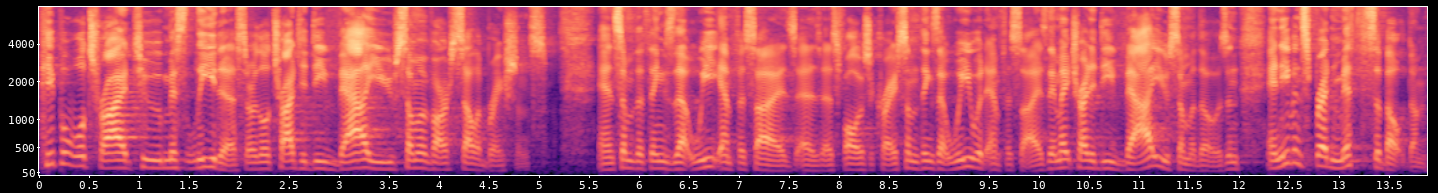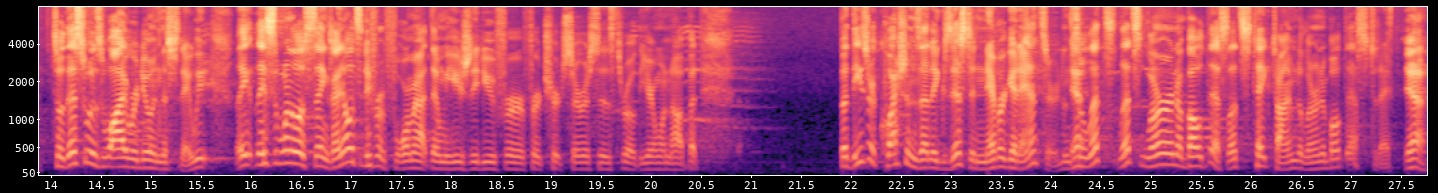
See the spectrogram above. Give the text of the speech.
people will try to mislead us or they'll try to devalue some of our celebrations and some of the things that we emphasize as, as followers of Christ, some things that we would emphasize. They might try to devalue some of those and, and even spread myths about them. So, this was why we're doing this today. We, like, this is one of those things. I know it's a different format than we usually do for, for church services throughout the year and whatnot, but but these are questions that exist and never get answered. And yeah. so let's let's learn about this. Let's take time to learn about this today. Yeah,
